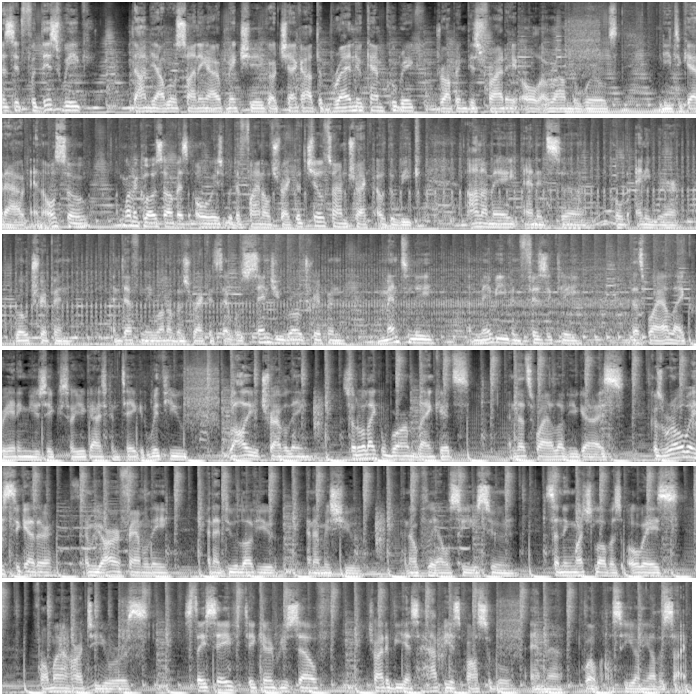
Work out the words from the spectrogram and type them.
That is it for this week. Don Diablo signing out. Make sure you go check out the brand new Camp Kubrick dropping this Friday all around the world. Need to get out. And also, I'm going to close off as always with the final track, the chill time track of the week, Anamē, and it's uh, called Anywhere Road Trippin'. And definitely one of those records that will send you road tripping mentally and maybe even physically. That's why I like creating music, so you guys can take it with you while you're traveling, sort of like a warm blanket. And that's why I love you guys, because we're always together and we are a family. And I do love you and I miss you. And hopefully I will see you soon. Sending much love as always from my heart to yours. Stay safe, take care of yourself, try to be as happy as possible. And uh, well, I'll see you on the other side.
